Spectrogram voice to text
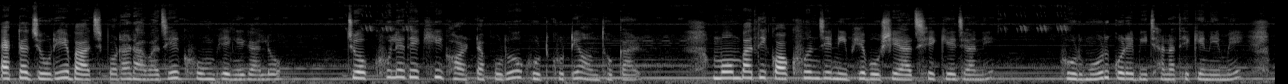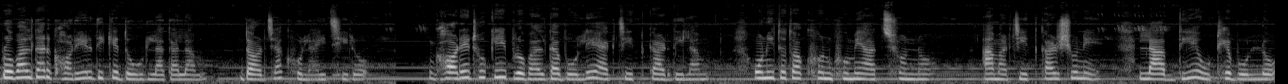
একটা জোরে বাজ পড়ার আওয়াজে ঘুম ভেঙে গেল। চোখ খুলে দেখি ঘরটা পুরো ঘুটঘুটে অন্ধকার। মোমবাতি কখন যে নিভে বসে আছে কে জানে? হুড়মুড় করে বিছানা থেকে নেমে প্রবালদার ঘরের দিকে দৌড় লাগালাম। দরজা খোলাই ছিল। ঘরে ঢুকেই প্রবালদা বলে এক চিৎকার দিলাম। উনি তো তখন ঘুমে আচ্ছন্ন। আমার চিৎকার শুনে লাভ দিয়ে উঠে বলল,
